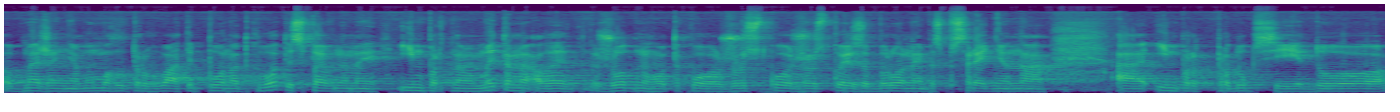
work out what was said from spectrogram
обмеження. Ми могли торгувати понад квоти з певними імпортними митами, але жодного такого жорсткої жорсткої заборони безпосередньо на е, імпорт продукції до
